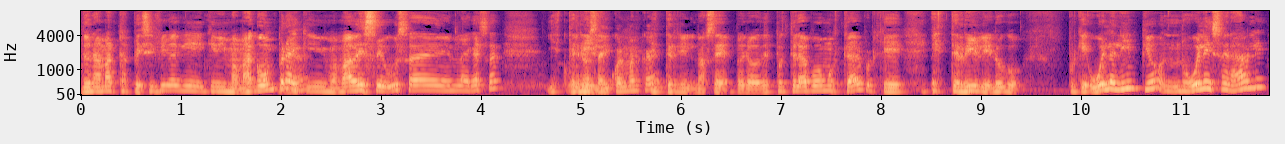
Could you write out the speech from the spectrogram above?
de una marca específica que, que mi mamá compra y que mi mamá a veces usa en la casa. Y es ¿No terrible. sabes cuál marca es? Es terrible, no sé, pero después te la puedo mostrar porque es terrible, loco. Porque huele limpio, no huele desagradable,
